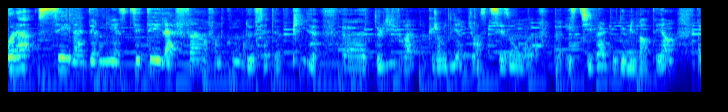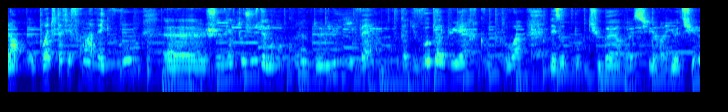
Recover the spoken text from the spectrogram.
Voilà, c'est la dernière, c'était la fin en fin de compte de cette pile euh, de livres que j'ai envie de lire durant cette saison euh, euh, estivale de 2021. Alors, pour être tout à fait franc avec vous, je viens tout juste de me rendre compte de l'univers, en tout cas du vocabulaire qu'emploient les autres booktubers sur YouTube,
